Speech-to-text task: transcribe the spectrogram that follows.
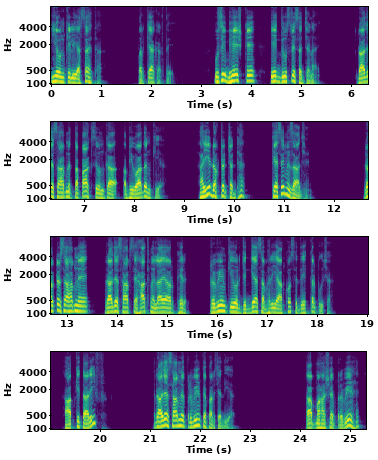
ये उनके लिए असह था। पर क्या करते? उसी भेष के एक दूसरे सज्जन आए। राजा साहब ने तपाक से उनका अभिवादन किया। आइए डॉक्टर चड्ढा, कैसे मिजाज हैं? डॉक्टर साहब ने राजा साहब से हाथ में लाया और फिर प्रवीण की ओर जिज्ञासा भरी आँखों से देखकर पूछा, आपकी तारीफ़? राजा साहब ने प्रवीण का परिचय दिया। आप महाशय प्रवीण हैं।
